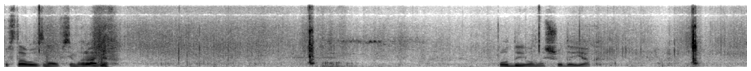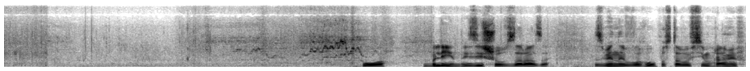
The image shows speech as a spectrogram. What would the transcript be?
Поставив знов 7 грамів. Подивимось, що да як. О, блін, і зійшов, зараза. Змінив вагу, поставив 7 грамів.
